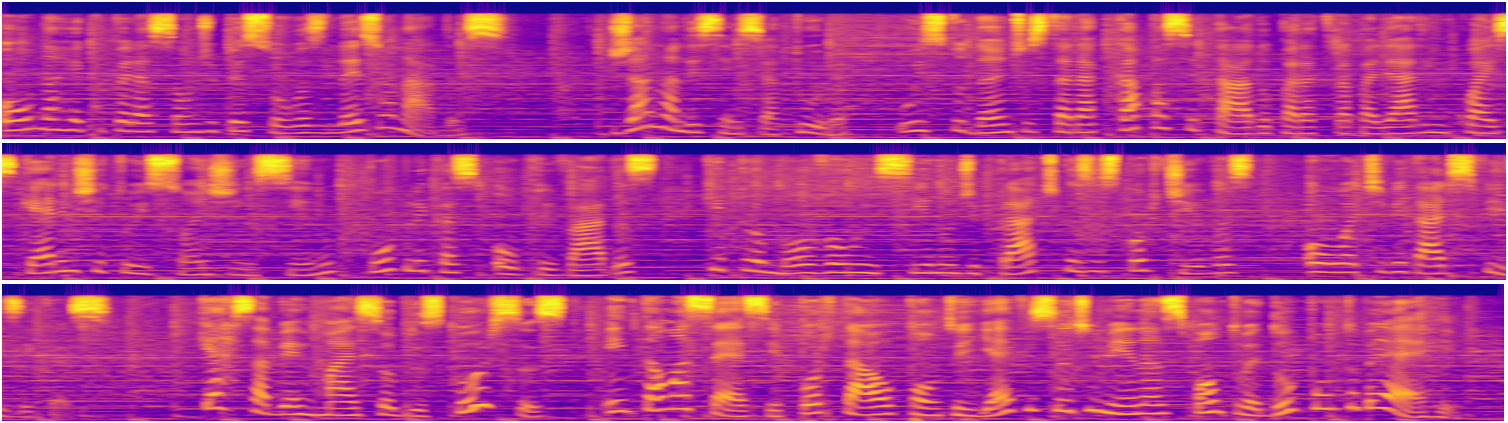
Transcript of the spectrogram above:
ou na recuperação de pessoas lesionadas. Já na licenciatura, o estudante estará capacitado para trabalhar em quaisquer instituições de ensino, públicas ou privadas, que promovam o ensino de práticas esportivas ou atividades físicas. Quer saber mais sobre os cursos? Então acesse portal.ifsudminas.edu.br.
